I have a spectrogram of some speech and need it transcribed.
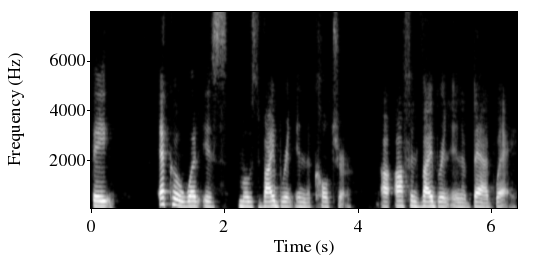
they echo what is most vibrant in the culture uh, often vibrant in a bad way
